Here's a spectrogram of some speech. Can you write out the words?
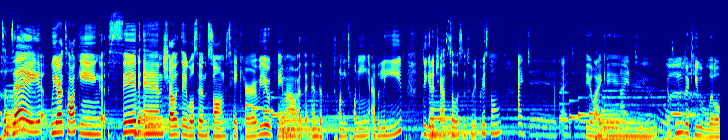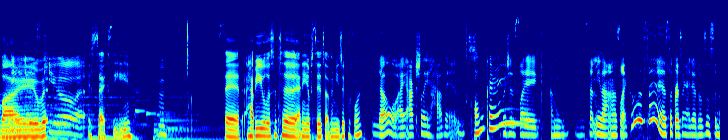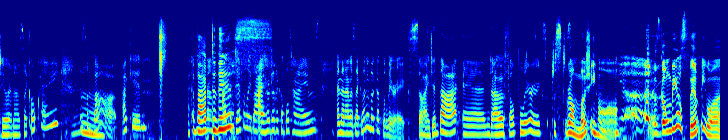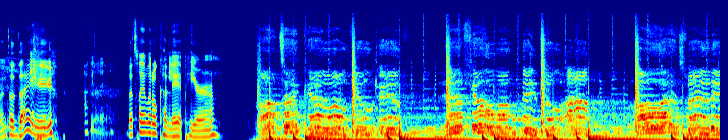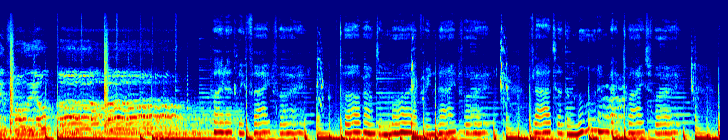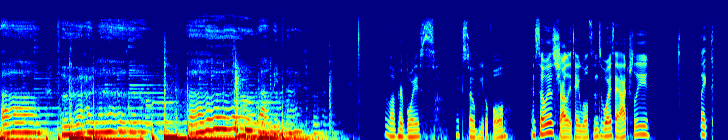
today, we are talking Syd and Charlotte Day Wilson song Take Care of You. It came out at the end of 2020, I believe. Did you get a chance to listen to it, Crystal? I did. I did. Do you like it? I do. Isn't a cute little vibe? is cute. It's sexy. Mm. Syd, have you listened to any of Syd's other music before? No, I actually haven't. Okay. Which is like, um, you sent me that, and I was like, "Who is this?" The first thing I did was listen to it, and I was like, "Okay, this is a bop. I could, I could vibe on- to I this. could definitely vibe. I heard it a couple times, and then I was like, "Let me look up the lyrics." So I did that, and I felt the lyrics just. Real mushy, huh? Yeah, It's gonna be a simpy one today. I feel it. Let's play a little clip here. To the moon and back twice for. All for our love. Oh, I'll be nice for. I love her voice. It's so beautiful. And so is Charlotte Day Wilson's voice. I actually like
